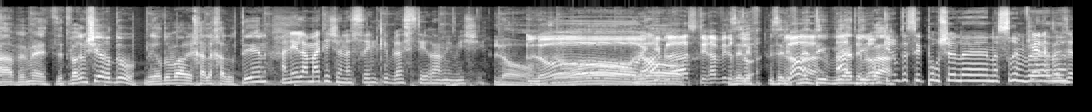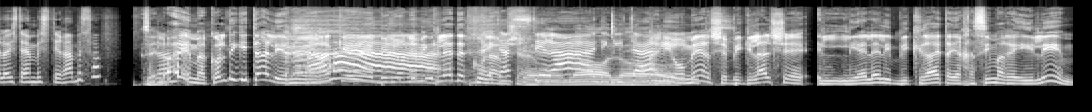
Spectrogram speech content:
באמת, זה דברים שירדו, זה ירדו בעריכה לחלוטין. אני למדתי שנסרין קיבלה סטירה ממישהי. לא. לא, לא. היא קיבלה סטירה. לפ- זה לא, לפני דיב- אה, אתם לא דיבה. מכירים את הסיפור של אה, נסרים כן, וזה? אבל זה לא הסתיים בסטירה בסוף? זה לא. לא הם, הכל דיגיטלי, הם אה, רק אה, בריוני מקלדת כולם הייתה שם. סטירה לא, לא. דיגיטלית. אני אומר שבגלל שליאל אלי ביקרה את היחסים הרעילים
